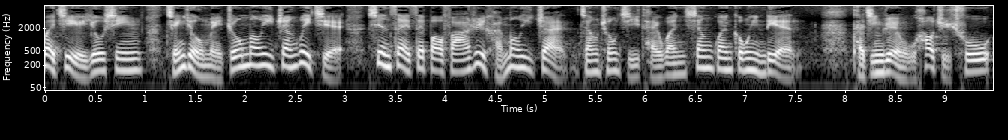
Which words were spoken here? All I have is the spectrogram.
外界也忧心前有美洲贸易战未解，现在再爆发日韩贸易战，将冲击台湾相关供应链。台经院五号指出，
